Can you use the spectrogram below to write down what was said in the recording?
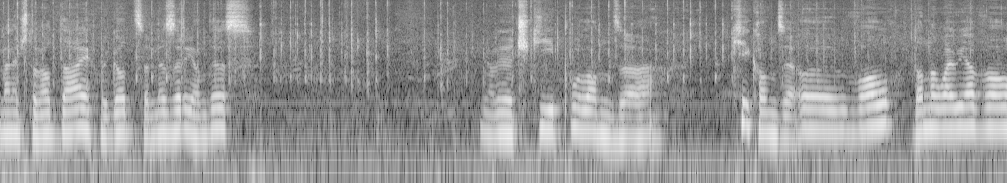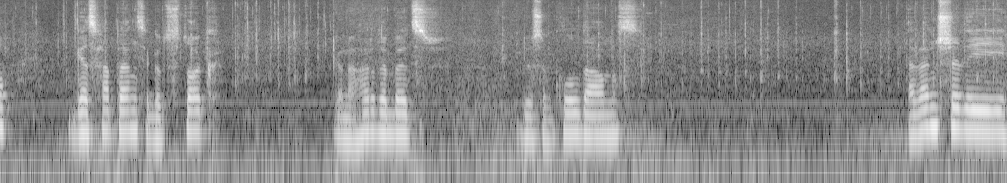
Managed to not die, we got some misery on this. Cheeky pull on the kick on the uh, wall. Don't know why we have wall. Guess happens, I got stuck. Gonna hurt a bit. Do some cooldowns. Eventually...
